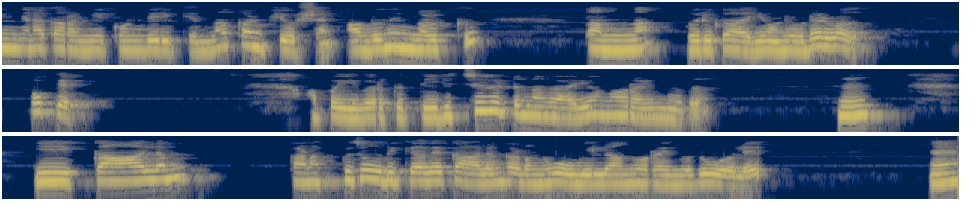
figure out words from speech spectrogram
ഇങ്ങനെ കറങ്ങിക്കൊണ്ടിരിക്കുന്ന കൺഫ്യൂഷൻ അത് നിങ്ങൾക്ക് തന്ന ഒരു കാര്യമാണ് ഇവിടെ ഉള്ളത്. ഓക്കെ അപ്പൊ ഇവർക്ക് തിരിച്ചു കിട്ടുന്ന കാര്യം എന്ന് പറയുന്നത് ഈ കാലം കണക്ക് ചോദിക്കാതെ കാലം കടന്നു പോകില്ല എന്ന് പറയുന്നത് പോലെ ഏർ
